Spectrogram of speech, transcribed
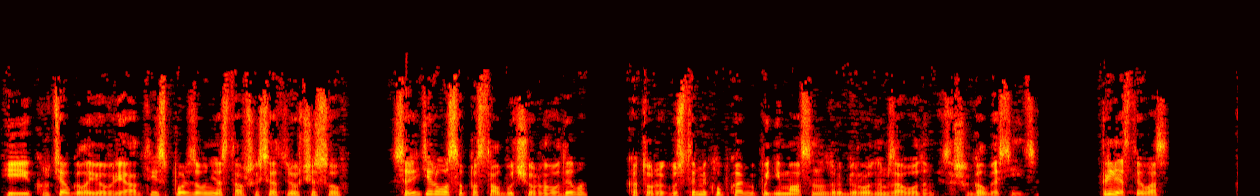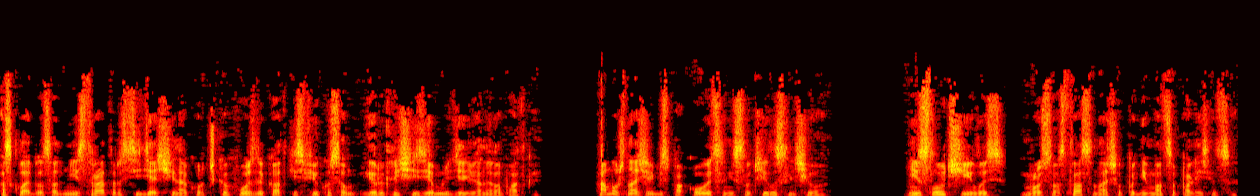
и, крутя в голове варианты использования оставшихся трех часов, сориентировался по столбу черного дыма, который густыми клубками поднимался над руберодным заводом и зашагал в гостинице. «Приветствую вас!» — осклабился администратор, сидящий на корчиках возле катки с фикусом и рыхлящий землю деревянной лопаткой. «А может, начали беспокоиться, не случилось ли чего?» «Не случилось», — бросил Стас и начал подниматься по лестнице.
